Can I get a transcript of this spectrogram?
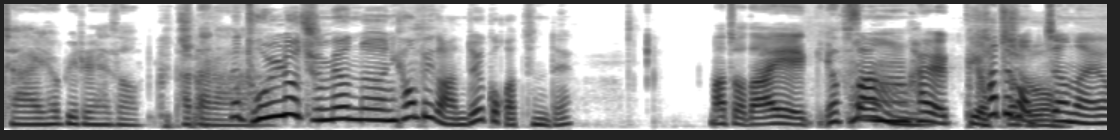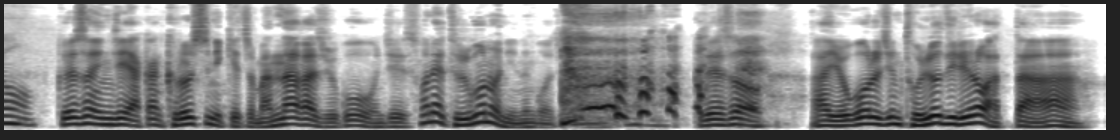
잘 협의를 해서 그쵸. 받아라. 돌려주면은 협의가 안 될 것 같은데. 맞아 나의 협상할 게 카드가 없죠. 없잖아요. 그래서 이제 약간 그럴 수는 있겠죠. 만나가지고 이제 손에 들고는 있는 거죠. 그래서 아 요거를 지금 돌려드리러 왔다.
